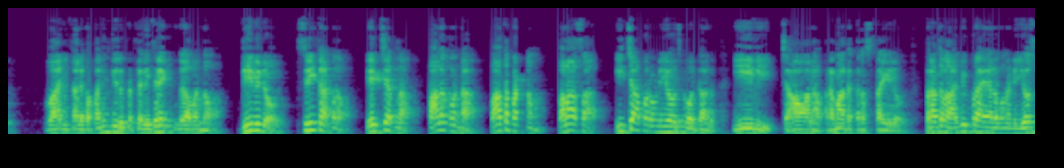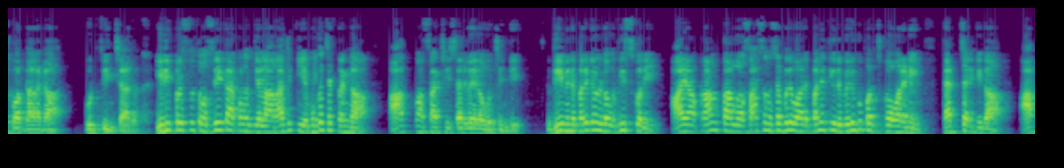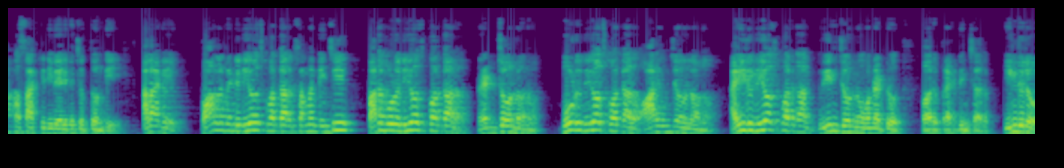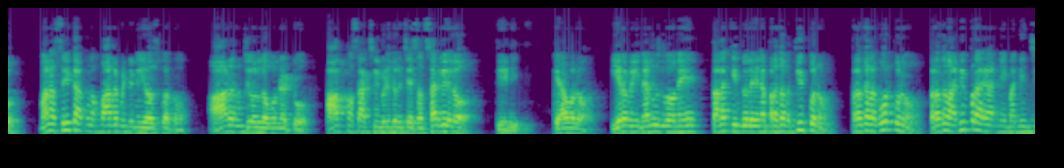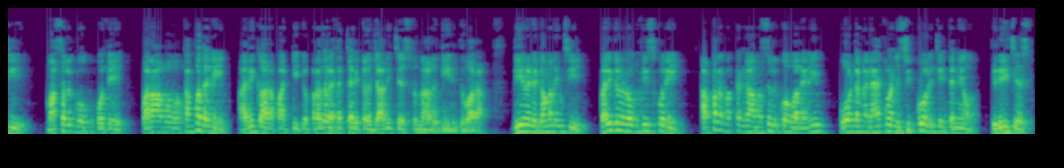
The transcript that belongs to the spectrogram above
వారి తాలూకా పనితీరు పట్ల వ్యతిరేకంగా ఉన్నాం. దీనిలో శ్రీకాకుళం ఎచ్చర్ల పాలకొండ పాతపట్నం పలాస ఇచ్చాపురం నియోజకవర్గాలు ఇవి చాలా ప్రమాదకర స్థాయిలో ప్రజల అభిప్రాయాలు ఉన్న నియోజకవర్గాలుగా గుర్తించారు. ఇది ప్రస్తుతం శ్రీకాకుళం జిల్లా రాజకీయ ముఖచిత్రంగా ఆత్మసాక్షి సర్వేలో వచ్చింది. దీనిని పరిగణలోకి తీసుకొని ఆయా ప్రాంతాల్లో శాసనసభ్యులు వారి పనితీరు మెరుగుపరుచుకోవాలని హెచ్చరికగా ఆత్మసాక్షి నివేదిక చెబుతోంది. అలాగే పార్లమెంటు నియోజకవర్గాలకు సంబంధించి పదమూడు నియోజకవర్గాలు రెడ్ జోన్ లోను మూడు నియోజకవర్గాలు ఆరెంజ్ జోన్ లోను ఐదు నియోజకవర్గాలు గ్రీన్ జోన్లో ఉన్నట్టు వారు ప్రకటించారు. ఇందులో మన శ్రీకాకుళం పార్లమెంటు నియోజకవర్గం ఆరెంజ్ జోన్లో ఉన్నట్టు ఆత్మసాక్షి విడుదల చేసిన సర్వేలో తేలింది. కేవలం ఇరవై నెలల్లోనే తలకిందులైన ప్రజల తీర్పును ప్రజల ఓర్పును ప్రజల అభిప్రాయాన్ని మన్నించి మసలుకోకపోతే పరాభవం తప్పదని అధికార పార్టీకి ప్రజల హెచ్చరికలు జారీ చేస్తున్నారు దీని ద్వారా. దీనిని గమనించి పరిగణలోకి తీసుకుని అప్రమత్తంగా మసులుకోవాలని కూటమి నేతలని సిక్కోలు చైతన్యం తెలియజేస్తుంది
